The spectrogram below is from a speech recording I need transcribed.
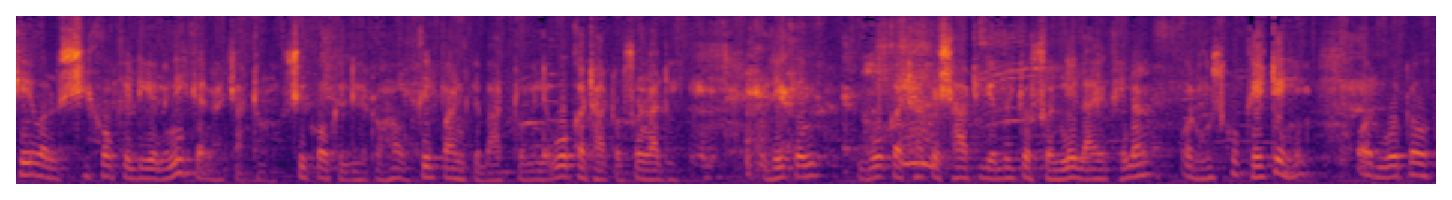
केवल सिखों के लिए मैं नहीं कहना चाहता हूँ। सिखों के लिए तो हाँ कृपान की बात तो मैंने वो कथा तो सुना दी। लेकिन वो कथा के साथ ये भी तो सुनने लायक है ना? और उसको कहते हैं। और वो तो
